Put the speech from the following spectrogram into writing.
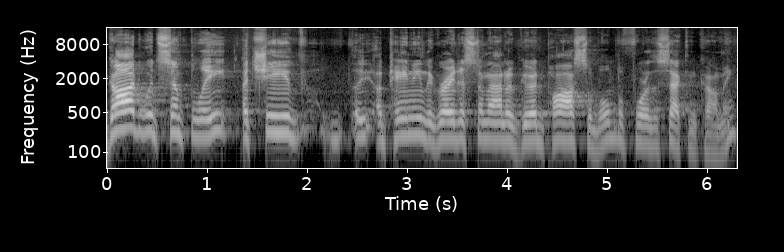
God would simply achieve uh, obtaining the greatest amount of good possible before the second coming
